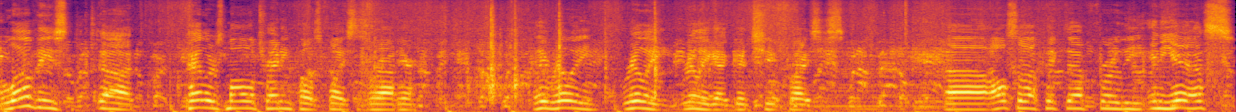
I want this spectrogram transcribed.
I love these uh, Paylor's Mall trading post places around here. They really, really, really got good cheap prices. Uh, also, I picked up for the NES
